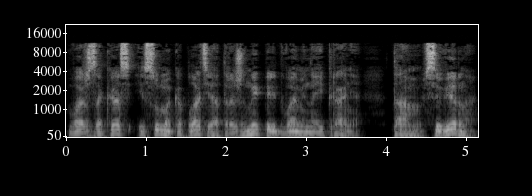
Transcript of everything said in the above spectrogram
ваш заказ и сумма к оплате отражены перед вами на экране. Там все верно?»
